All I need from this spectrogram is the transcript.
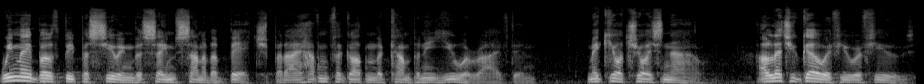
We may both be pursuing the same son of a bitch, but I haven't forgotten the company you arrived in. Make your choice now. I'll let you go if you refuse.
